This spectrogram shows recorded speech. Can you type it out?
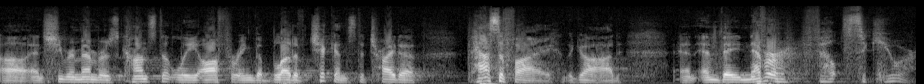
Uh, and she remembers constantly offering the blood of chickens to try to pacify the god, and, and they never felt secure.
